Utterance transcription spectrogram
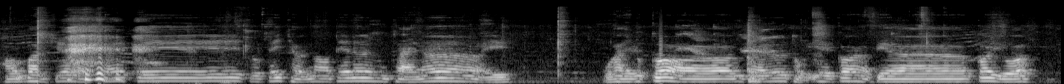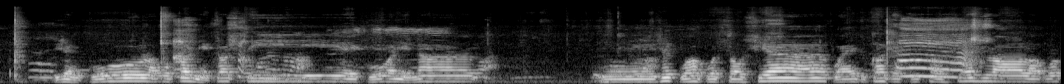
Hôm ban xe xe cái tụi cái chợ nó thế nó xài nó ấy. Của hai lúc có xài thổi có là tiền có gì rằng của lão con này có ti của này nó rất của của tàu xe của ai có cái tàu xe lo lão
